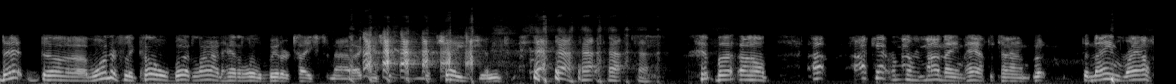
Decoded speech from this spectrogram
that uh, wonderfully cold Bud Light had a little bitter taste tonight. I guess it was the occasion. but uh, I can't remember my name half the time. But the name Ralph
